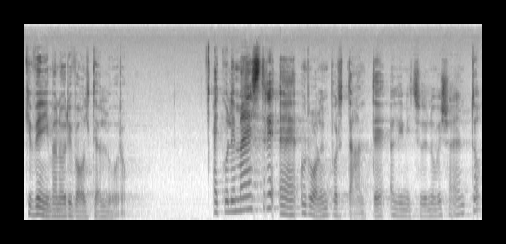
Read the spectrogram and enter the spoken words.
che venivano rivolte a loro. Ecco, le maestre è un ruolo importante all'inizio del Novecento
